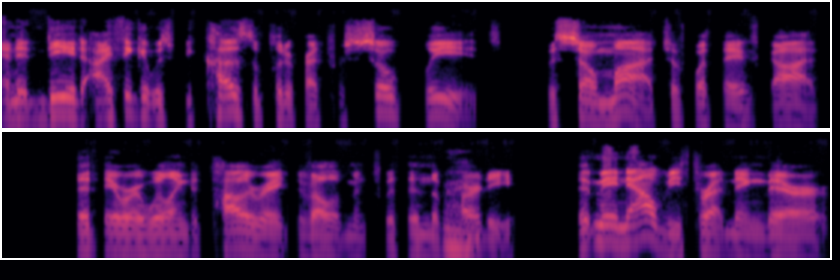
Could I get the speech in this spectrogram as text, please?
And indeed, I think it was because the plutocrats were so pleased with so much of what they've got that they were willing to tolerate developments within the right. party that may now be threatening their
